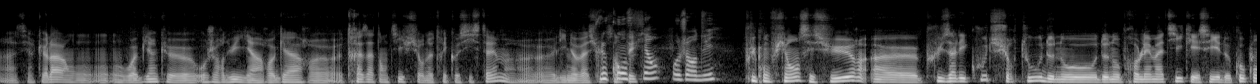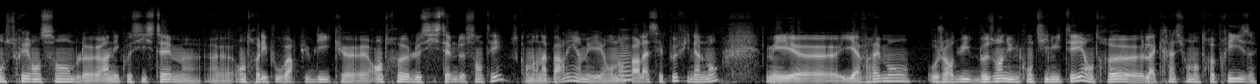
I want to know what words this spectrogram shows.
Euh, c'est-à-dire que là, on, voit bien qu'aujourd'hui, il y a un regard très attentif sur notre écosystème, l'innovation. Plus confiant aujourd'hui? Plus confiant, c'est sûr, euh, plus à l'écoute surtout de nos, de nos problématiques et essayer de co-construire ensemble un écosystème euh, entre les pouvoirs publics, euh, entre le système de santé, parce qu'on en a parlé, hein, mais on en mmh. parle assez peu finalement. Mais il y a vraiment aujourd'hui besoin d'une continuité entre la création d'entreprises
